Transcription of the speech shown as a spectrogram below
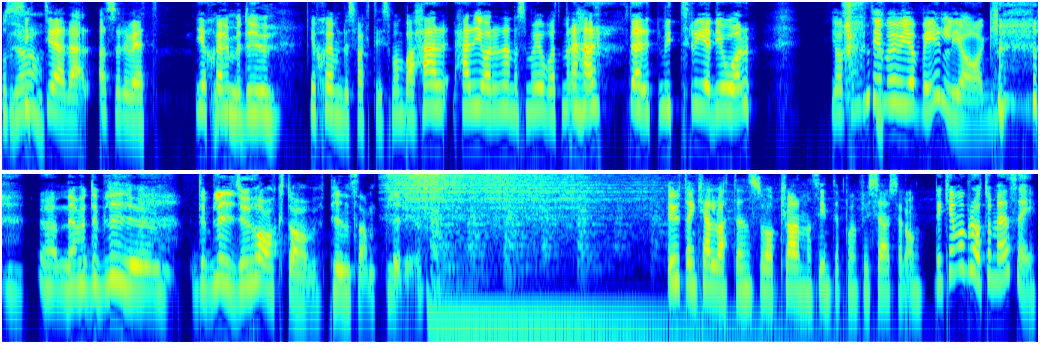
Och så Ja. sitter jag där, alltså du vet. Jag, Nej skäm, är ju, jag skämdes faktiskt. Man bara, här, här är jag den enda som har jobbat med det här. Det här är mitt tredje år. Jag kan bete mig hur jag vill jag. Ja, nej men det blir ju, det blir ju rakt av pinsamt blir det ju. utan kallvatten så klarar man sig inte på en frisörsalong. Det kan vara bra att ta med sig.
